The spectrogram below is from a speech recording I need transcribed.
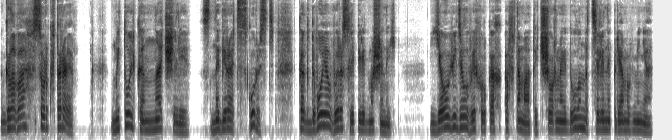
Глава 42. Мы только начали набирать скорость, как двое выросли перед машиной. Я увидел в их руках автоматы, черные дула нацелены прямо в меня.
